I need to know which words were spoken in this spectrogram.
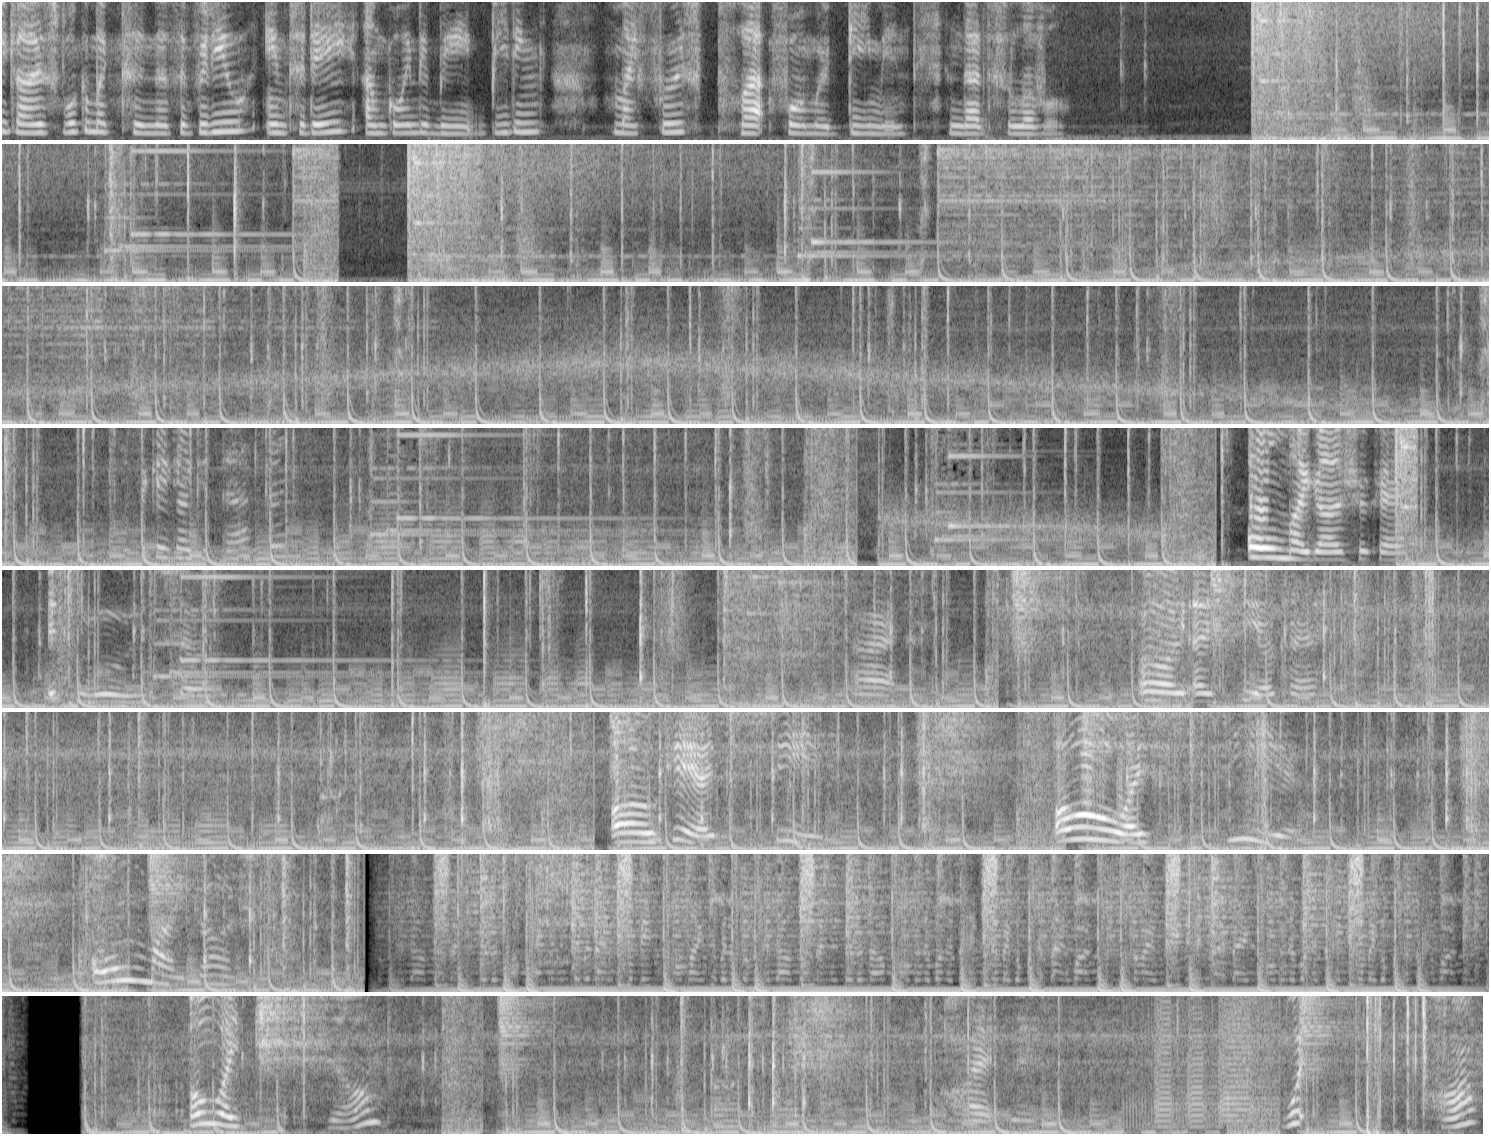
Hey guys, welcome back to another video and today I'm going to be beating my first platformer demon and that's the level. Oh my gosh, okay. It's moon, so. Alright. Oh, I see, okay. Okay, I see. Oh, I see. Oh my Oh, I jump? Alright, nice. What? Huh?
